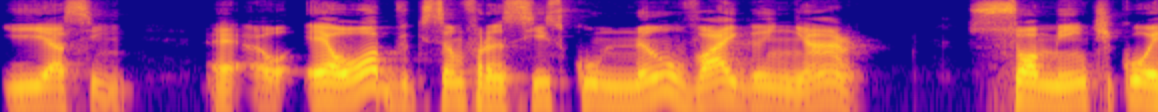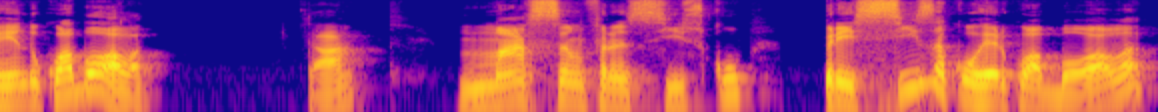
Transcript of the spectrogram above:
E assim, é, é óbvio que São Francisco não vai ganhar somente correndo com a bola, tá? Mas São Francisco precisa correr com a bola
